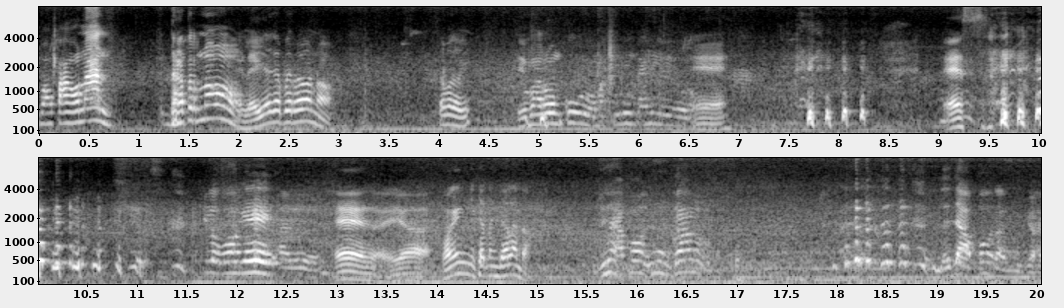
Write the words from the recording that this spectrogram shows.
Wong pangonan. Ndang terno. Lah iya kape rono. Sapa to iki? Di warungku, Mas Lin tani. Eh. Es. Wonge. Aduh. Eh, ya. Nyegat nang dalan to? Iya apa lho. Lah apa ora munggah.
